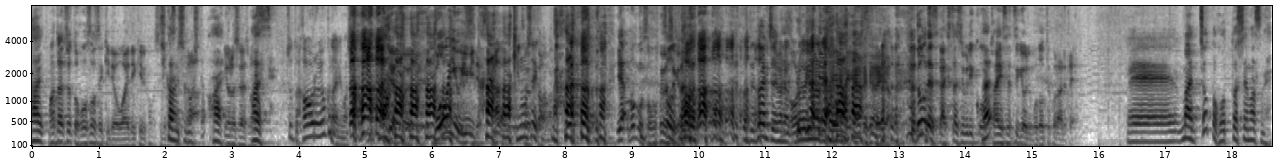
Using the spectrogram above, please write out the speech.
はい、またちょっと放送席でお会いできるかもしれませんがしました。はい。よろしくお願いします、はちょっと顔色良くなりました。どういう意味です。か 気のせいかな。いや僕もそう思いましたけど。だって大輝ちゃん言わないから俺が言わないいやいやいや。どうですか？久しぶりこう解説業に戻ってこられてえー、まあちょっとほっとしてますね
